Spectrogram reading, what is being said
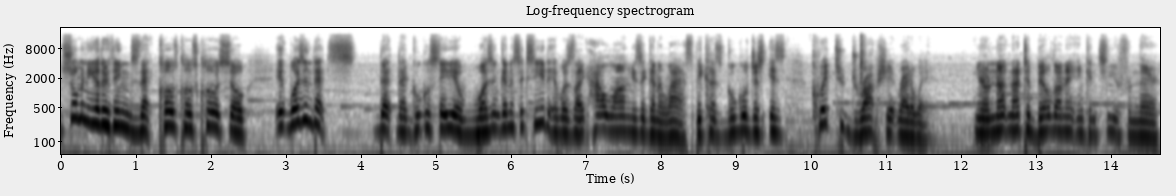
so many other things that closed, closed, closed. So it wasn't that. S- that, that Google Stadia wasn't going to succeed. It was like, how long is it going to last? Because Google just is quick to drop shit right away. You know, not not to build on it and continue from there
